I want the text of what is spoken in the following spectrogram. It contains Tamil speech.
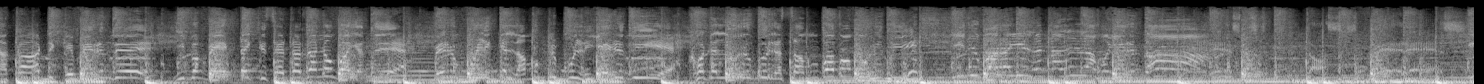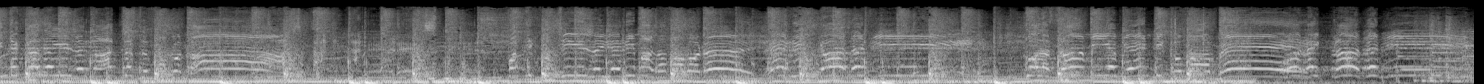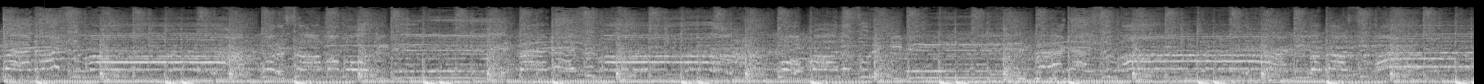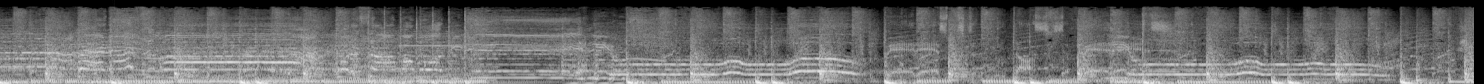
நான் காட்டுக்கு விருந்து. இவன் வேட்டைக்கு செதறனும் பயந்து. வெறும் புள்ளிக்கெல்லாம் முற்றுப்புள்ளி எழுதி. கொடலும் ass, mister.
